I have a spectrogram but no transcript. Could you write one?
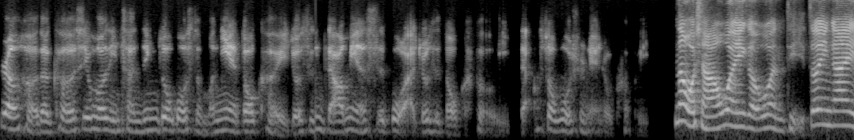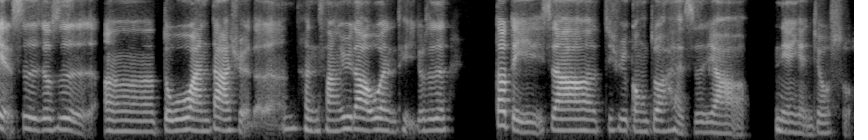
任何的科系或者你曾经做过什么，你也都可以。就是你只要面试过来，就是都可以这样，受过训练就可以。那我想要问一个问题，这应该也是就是嗯，读完大学的人很常遇到的问题，就是到底是要继续工作还是要念研究所？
